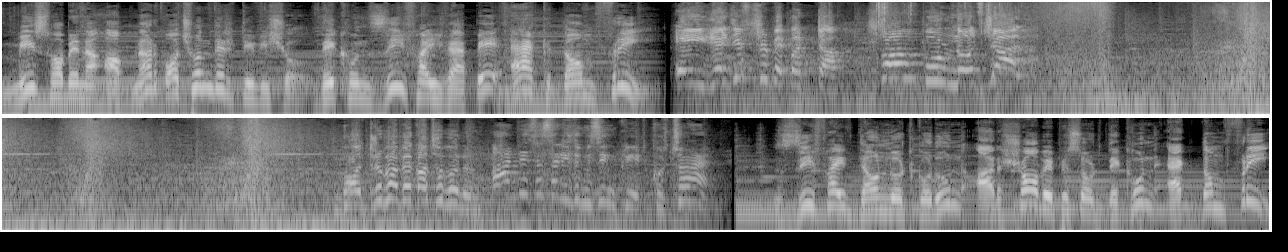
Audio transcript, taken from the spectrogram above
Miss হবে না আপনার পছন্দের টিভি শো। দেখুন জি ফাইভ অ্যাপে একদম ফ্রি এই রেজিস্ট্রি পেপারটা সম্পূর্ণ জাল। ভদ্রভাবে কথা বলুন। আননেসেসারি তুমি সিন ক্রিয়েট করছ হ্যাঁ? জি ফাইভ ডাউনলোড করুন আর সব এপিসোড দেখুন একদম ফ্রি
